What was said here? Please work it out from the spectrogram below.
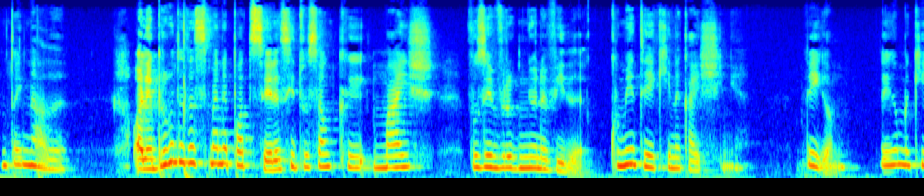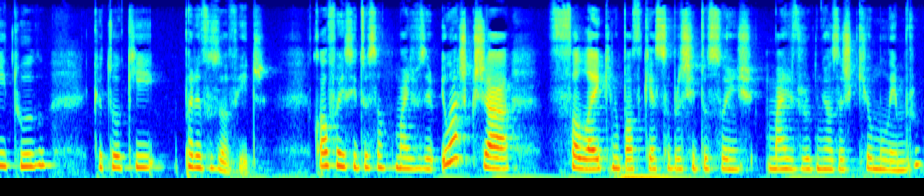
não tenho nada. Olhem, pergunta da semana pode ser a situação que mais vos envergonhou na vida. Comentem aqui na caixinha. Digam-me, digam-me aqui tudo que eu estou aqui para vos ouvir. Qual foi a situação que mais vos. Eu acho que já falei aqui no podcast sobre as situações mais vergonhosas que eu me lembro,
